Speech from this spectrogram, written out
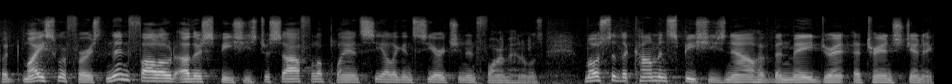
But mice were first, and then followed other species, Drosophila plants, C. elegans, sea urchin, and farm animals. Most of the common species now have been made uh, transgenic.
